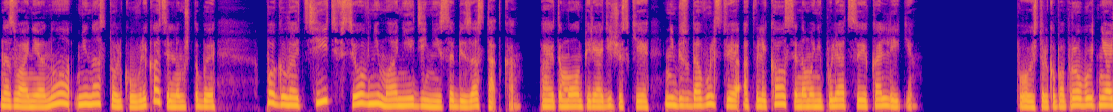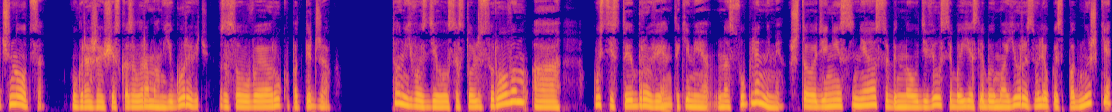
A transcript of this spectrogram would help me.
название, но не настолько увлекательным, чтобы поглотить все внимание Дениса без остатка. Поэтому он периодически не без удовольствия отвлекался на манипуляции коллеги. «Пусть только попробуют не очнуться», — угрожающе сказал Роман Егорович, засовывая руку под пиджак. Тон его сделался столь суровым, а кустистые брови такими насупленными, что Денис не особенно удивился бы, если бы майор извлек из подмышки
